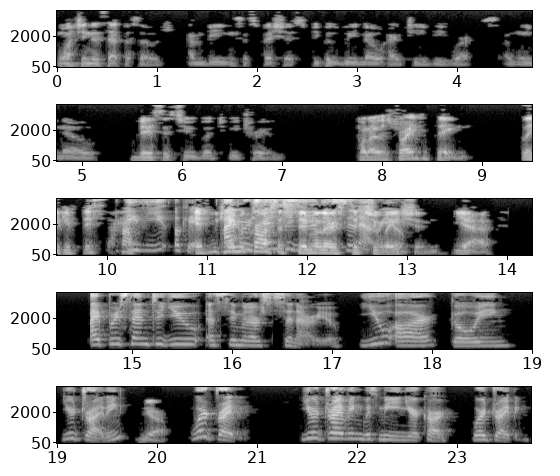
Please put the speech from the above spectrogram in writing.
watching this episode and being suspicious because we know how TV works and we know this is too good to be true. But I was trying to think, like if this hap- if you okay, if we I came across a present to you similar situation, yeah, I present to you a similar scenario. You are going, you're driving, yeah, we're driving. You're driving with me in your car. We're driving.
